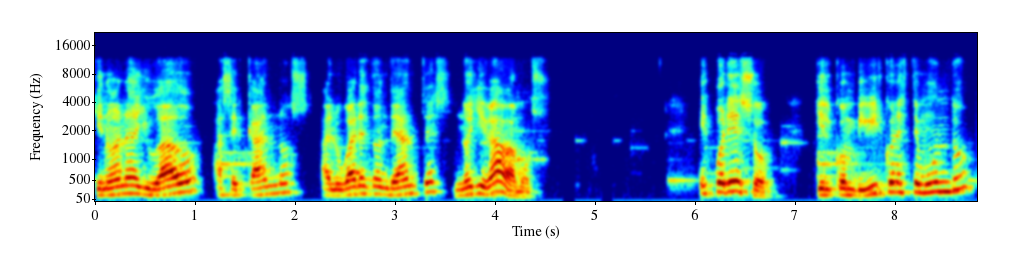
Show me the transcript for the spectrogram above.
que nos han ayudado a acercarnos a lugares donde antes no llegábamos. Es por eso que el convivir con este mundo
